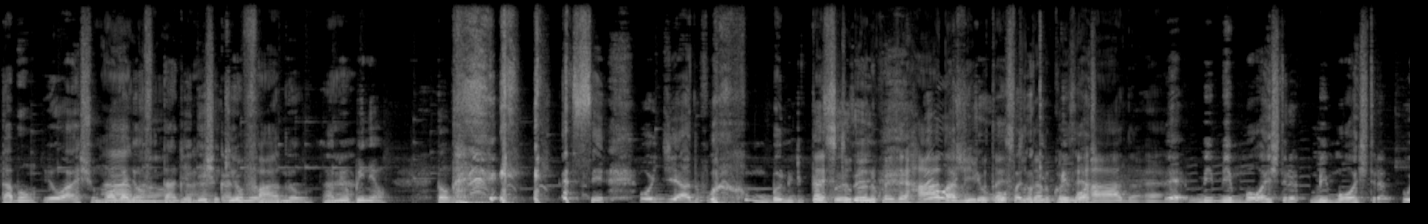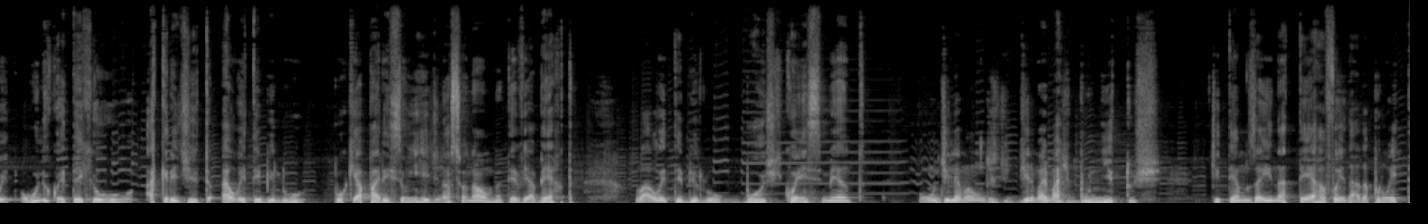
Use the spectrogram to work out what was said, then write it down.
Tá bom, eu acho mó Ah, galhofa, tá? cara, Deixa é aqui o meu, meu- a É. minha opinião. Então. ser odiado por um bando de Tá pessoas. estudando aí. coisa errada, amigo. eu Tá estudando coisa errada. É. É, me, me mostra, me mostra. O, o único ET que eu acredito é o ET Bilu, porque apareceu em rede nacional na TV aberta. Lá o ET Bilu busque conhecimento. Um dilema, um dos dilemas mais bonitos que temos aí na Terra foi dada por um ET.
